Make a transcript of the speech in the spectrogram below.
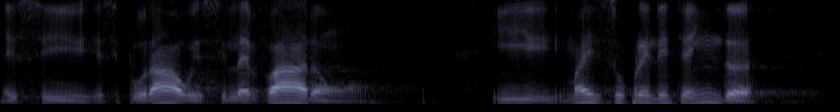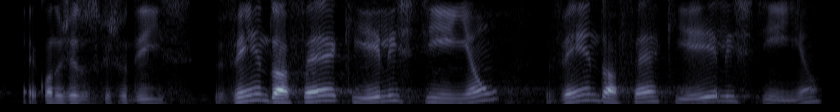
esse, esse plural, esse levaram. E mais surpreendente ainda é quando Jesus Cristo diz: vendo a fé que eles tinham, vendo a fé que eles tinham.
